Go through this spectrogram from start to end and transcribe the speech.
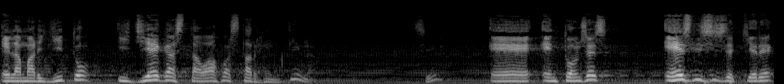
el amarillito, y llega hasta abajo, hasta Argentina. Eh, entonces, es, si se quiere,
